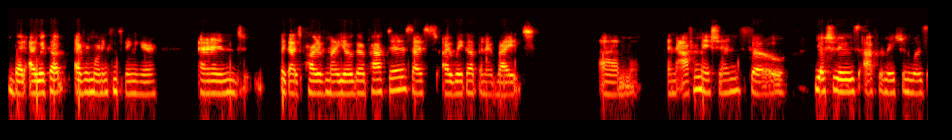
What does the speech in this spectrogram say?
but I wake up every morning since being here, and like as part of my yoga practice, I I wake up and I write um, an affirmation. So yesterday's affirmation was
